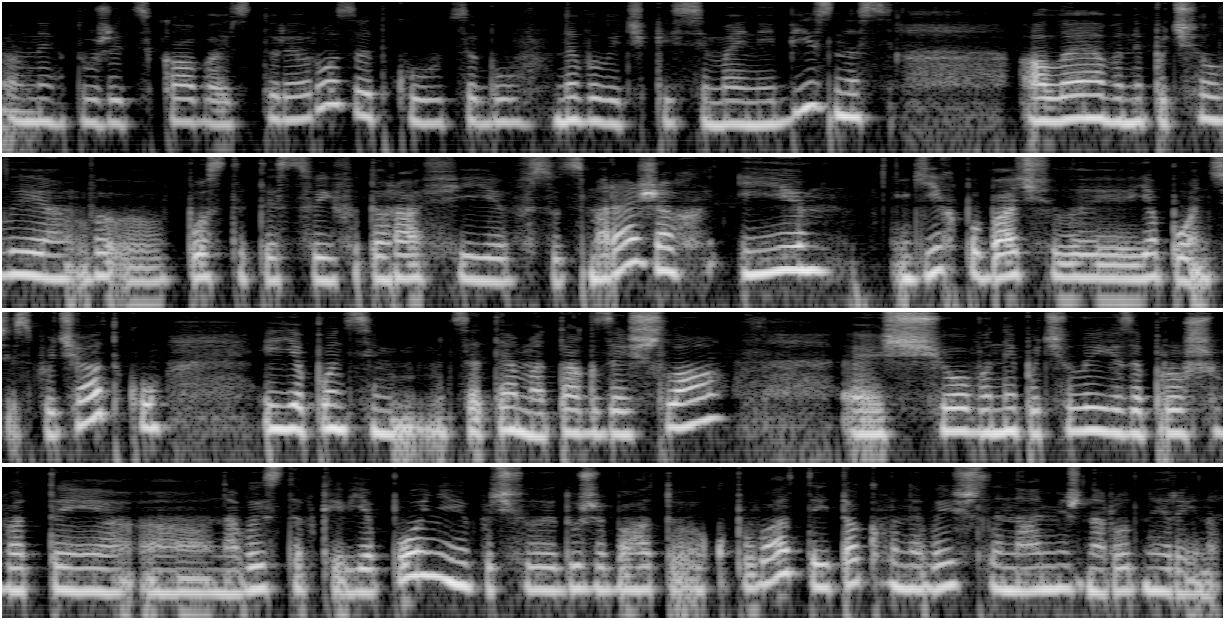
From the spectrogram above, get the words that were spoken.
У них дуже цікава історія розвитку. Це був невеличкий сімейний бізнес, але вони почали постити свої фотографії в соцмережах, і їх побачили японці спочатку. І японцям ця тема так зайшла, е, що вони почали їх запрошувати е, на виставки в Японію, почали дуже багато купувати, і так вони вийшли на міжнародний ринок.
